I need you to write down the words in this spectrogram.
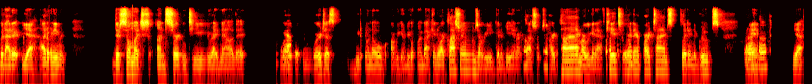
but I don't yeah I don't even there's so much uncertainty right now that we're we're just we don't know are we going to be going back into our classrooms are we going to be in our classrooms part time are we going to have kids who are there part time split into groups and Mhm. yeah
